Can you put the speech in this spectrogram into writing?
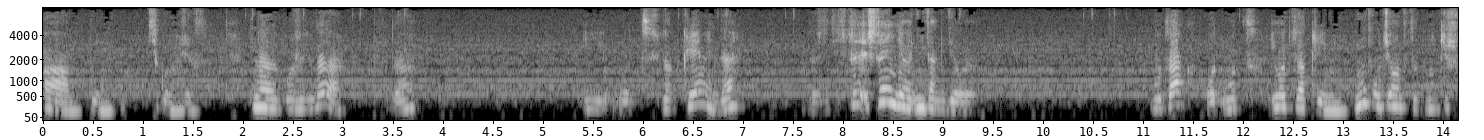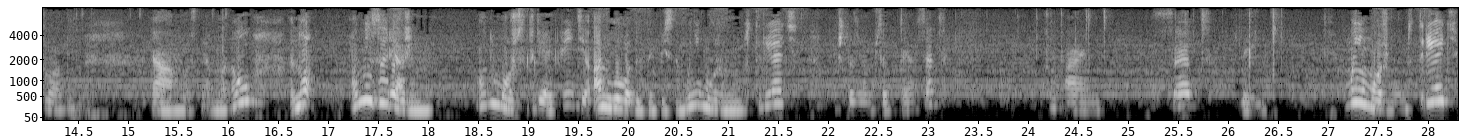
А, блин, секунду, сейчас. Надо положить вот это сюда. И вот сюда кремень, да? Подождите, что, что я не, не так делаю? Вот так, вот, вот, и вот сюда кремень. Мы получаем вот этот макишон. Да, вас не обманул. Но он не заряжен. Он не может стрелять. Видите, unloaded написано. Мы не можем ему стрелять. Что же написать time set? Time set play. Мы не можем ему стрелять.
